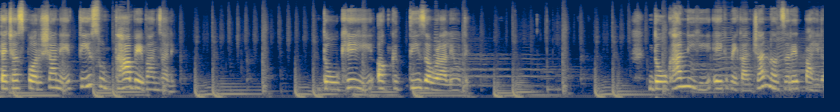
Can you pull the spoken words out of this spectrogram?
त्याच्या स्पर्शाने ती सुद्धा बेभान झाली. दोघेही अगदी जवळ आले होते. दोघांनीही एकमेकांच्या नजरेत पाहिलं.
